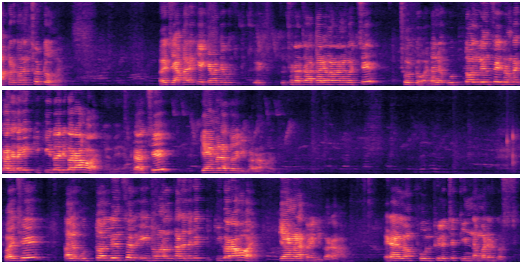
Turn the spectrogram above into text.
আকারে তো অনেক ছোট হয়। হয়েছে আকারে কি? ক্যামেরাতে ছোট ছোট আকারে মানে হচ্ছে ছোট হয়। তাহলে উত্তর লেন্সের এই ধরনের কাজে লাগে কি কি তৈরি করা হয়? এটা হচ্ছে ক্যামেরা তৈরি করা হয়। হয়েছে তাহলে উত্তর লেন্সের এই ধরনের কাজে লাগে কি- কি করা হয়? ক্যামেরা তৈরি করা হয়। এটা হলো ফুলফিল হচ্ছে তিন নম্বরের কোশ্চেন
